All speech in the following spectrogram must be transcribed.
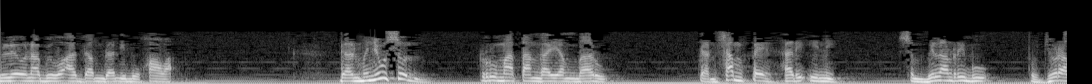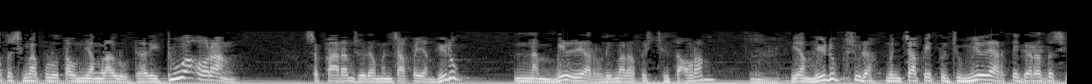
Beliau Nabi Adam dan Ibu Hawa. Dan menyusun rumah tangga yang baru. Dan sampai hari ini 9000 750 tahun yang lalu dari dua orang sekarang sudah mencapai yang hidup 6 miliar 500 juta orang hmm. yang hidup sudah mencapai 7 miliar 350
